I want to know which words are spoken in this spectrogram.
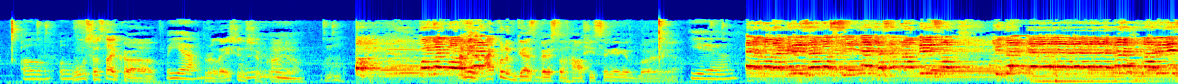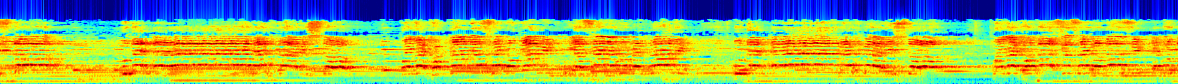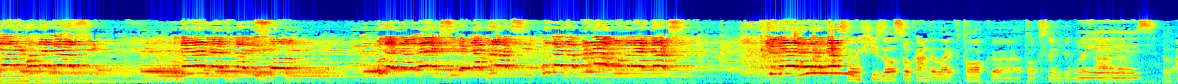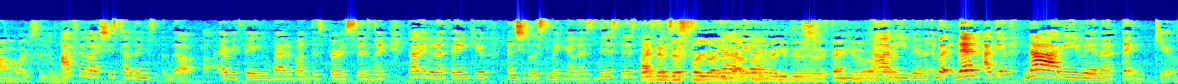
Oh. Ooh, so it's like a yeah relationship mm-hmm. kind of. Mm. I mean, I could have guessed based on how she's singing it, but yeah. Yeah. Also kind of like talk, uh, talk singing, like Anna. Yes. 'cause Anna likes to do I feel like she's telling the, everything bad about this person, like not even a thank you, and she's list making a list. This, this, this. I did this for you, I did Yeah, that for you, and you did this. Thank you. Not even, but then at the end, not even a thank you.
